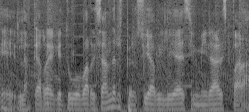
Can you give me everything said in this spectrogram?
eh, la carrera que tuvo Barry Sanders, pero sí habilidades similares para,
